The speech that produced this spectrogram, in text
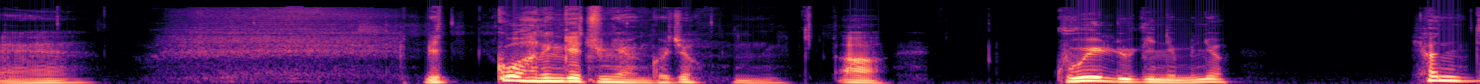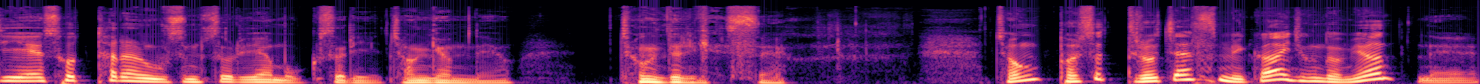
예. 믿고 하는 게 중요한 거죠. 음. 아 9162님은요. 현디의 소탈한 웃음소리와 목소리 정겹네요. 정들겠어요. 정 벌써 들었지 않습니까? 이 정도면? 네.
